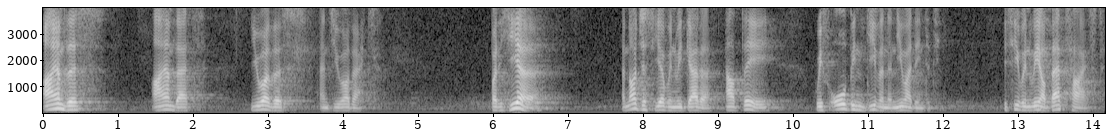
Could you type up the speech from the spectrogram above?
I am this, I am that, you are this, and you are that. But here, and not just here when we gather, out there, we've all been given a new identity. You see, when we are baptized,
